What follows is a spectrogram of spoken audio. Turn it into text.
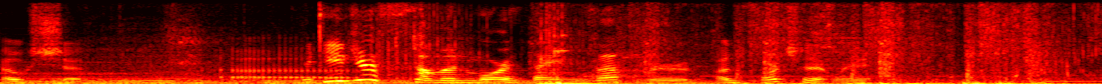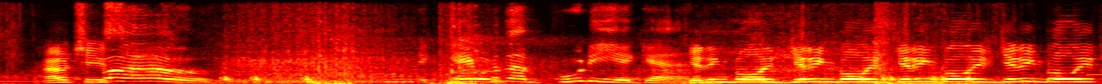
Oh shit. Did you just summon more things? That's rude. Unfortunately. Ouchies. Whoa! It came for that booty again. Getting bullied, getting bullied, getting bullied, getting bullied.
